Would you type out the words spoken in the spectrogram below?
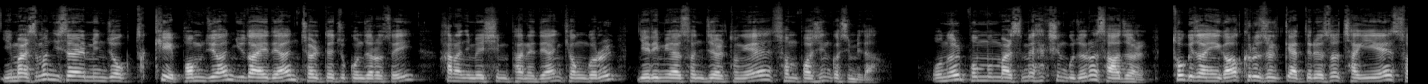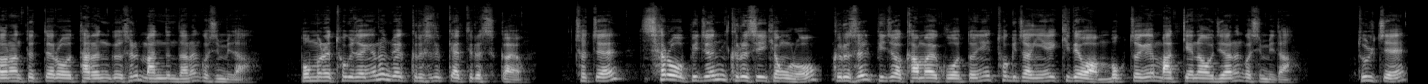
이 말씀은 이스라엘 민족 특히 범죄한 유다에 대한 절대 주권자로서의 하나님의 심판에 대한 경고를 예레미야 선지자를 통해 선포하신 것입니다. 오늘 본문 말씀의 핵심 구조는 4절 토기장이가 그릇을 깨뜨려서 자기의 선한 뜻대로 다른 그릇을 만든다는 것입니다. 본문의 토기장이는 왜 그릇을 깨뜨렸을까요? 첫째, 새로 빚은 그릇의 경우로 그릇을 빚어 가마에 구웠더니 토기장이의 기대와 목적에 맞게 나오지 않은 것입니다. 둘째,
